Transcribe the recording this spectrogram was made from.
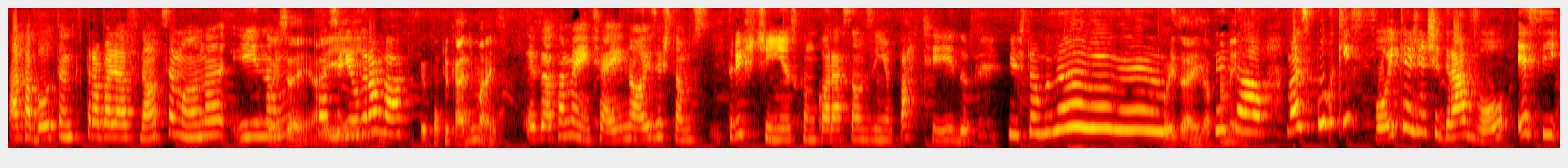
acabou tendo que trabalhar final de semana e não é, conseguiu gravar. Foi complicado demais. Exatamente. Aí nós estamos tristinhos, com o coraçãozinho partido. Estamos. Pois é, exatamente. tal. Mas por que foi que a gente gravou esse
